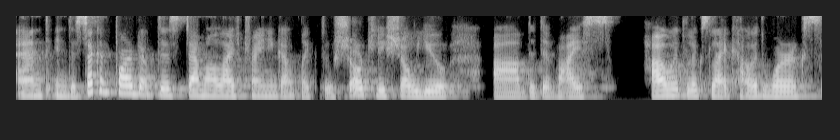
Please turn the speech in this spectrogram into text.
And in the second part of this demo live training, I would like to shortly show you uh, the device, how it looks like, how it works,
